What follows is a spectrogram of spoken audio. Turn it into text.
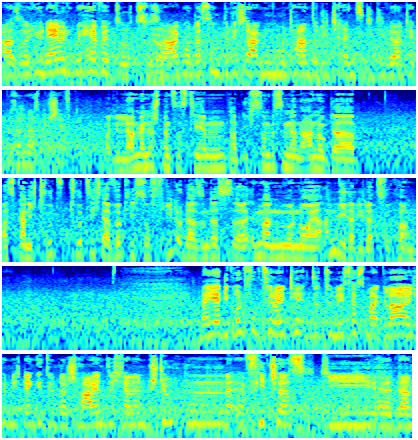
Also you name it, we have it sozusagen. Ja. Und das sind, würde ich sagen, momentan so die Trends, die die LearnTech besonders beschäftigen. Bei den Lernmanagementsystemen habe ich so ein bisschen den Eindruck, da weiß gar nicht, tut, tut sich da wirklich so viel oder sind das äh, immer nur neue Anbieter, die dazukommen? Naja, die Grundfunktionalitäten sind zunächst erstmal gleich und ich denke, sie unterscheiden sich dann in bestimmten äh, Features, die äh, dann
